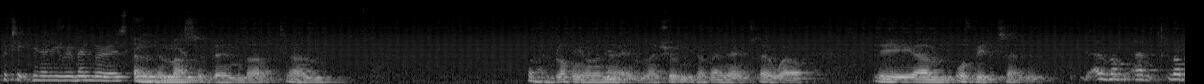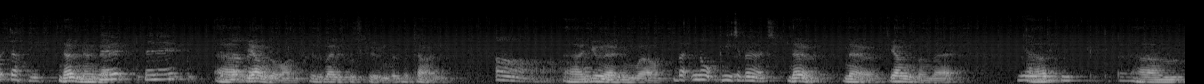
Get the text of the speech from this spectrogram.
particularly remember as Oh, there must um, have been, but um, oh, I'm blocking on a name, and I shouldn't because I know him so well. The um, orthopaedic surgeon. uh, Rob, um, Robert Duffy? No, no, No, no. no, no. Uh, younger one, who was a medical student at the time. Oh, Uh, you know him well. but not Peter Burge. No, no, younger than that. Younger Uh, than Peter Burge. Um,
